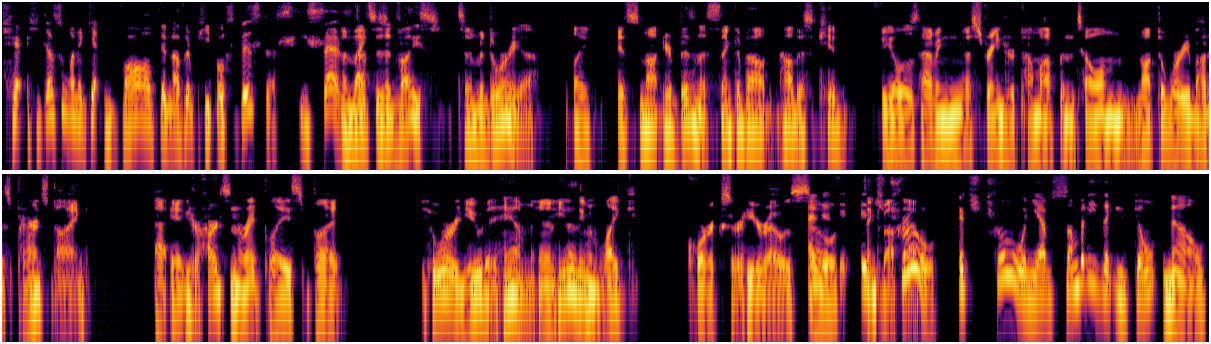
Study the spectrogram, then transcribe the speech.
care. He doesn't want to get involved in other people's business. He says, and like, that's his advice to Midoriya. Like, it's not your business. Think about how this kid feels having a stranger come up and tell him not to worry about his parents dying. Uh, your heart's in the right place, but who are you to him? And he doesn't even like quirks or heroes. So it- it- think it's about true. It's true when you have somebody that you don't know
